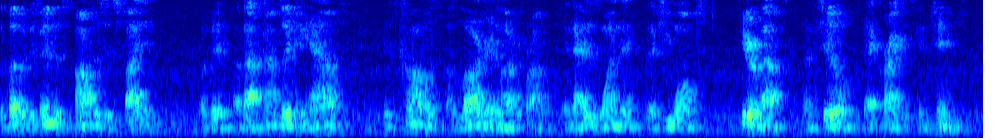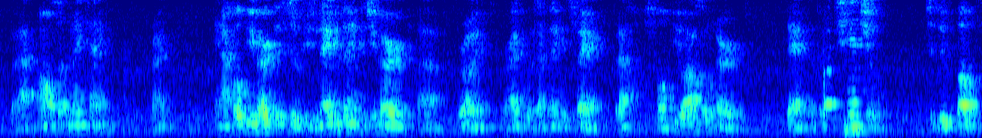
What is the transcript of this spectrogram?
the public defender's office is fighting a bit about conflicting out has caused a larger and larger problem. And that is one that, that you won't hear about until that crisis continues. But I also maintain, right? And I hope you heard this too, because you named the things that you heard, uh, Roy, right, which I think is fair. But I hope you also heard that the potential to do both,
